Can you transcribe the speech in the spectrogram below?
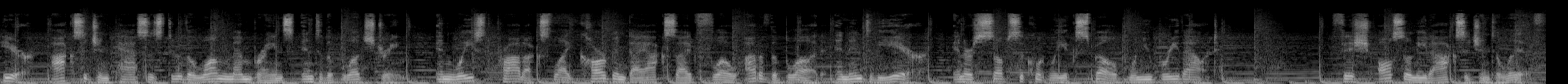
Here, oxygen passes through the lung membranes into the bloodstream, and waste products like carbon dioxide flow out of the blood and into the air, and are subsequently expelled when you breathe out. Fish also need oxygen to live,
